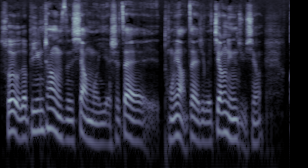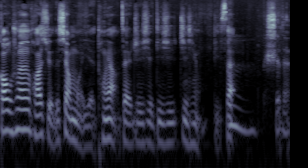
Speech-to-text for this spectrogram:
所有的冰上的项目也是在同样在这个江陵举行，高山滑雪的项目也同样在这些地区进行比赛。嗯，是的，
